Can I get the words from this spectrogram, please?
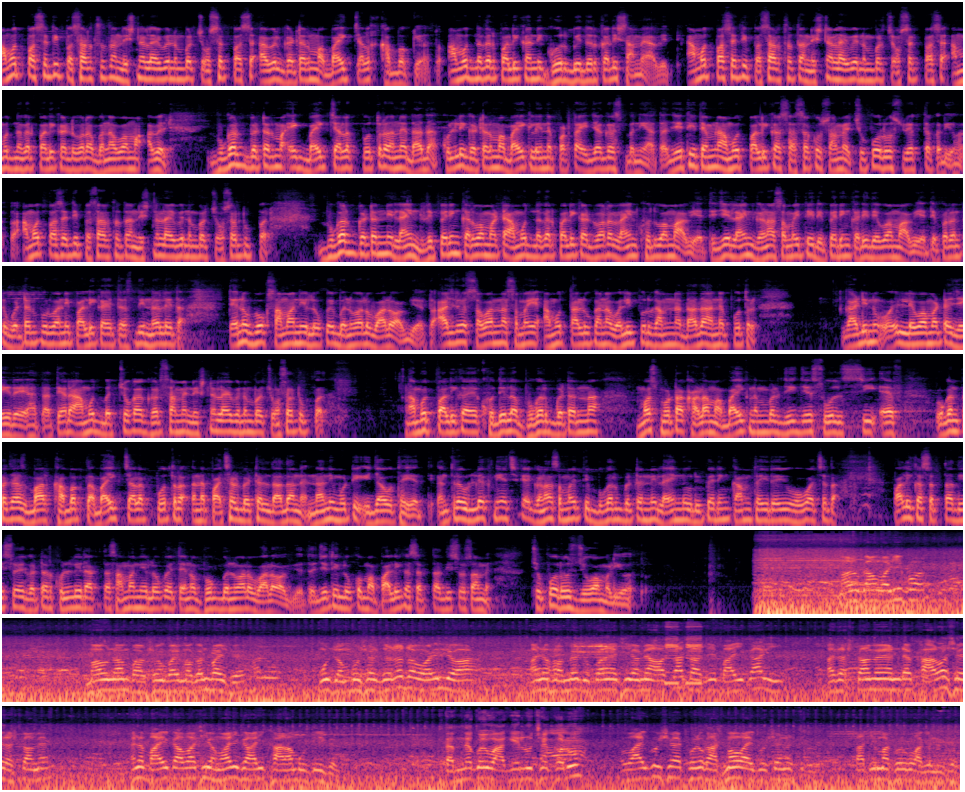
આમોદ પાસેથી પસાર થતા નેશનલ હાઈવે નંબર ચોસઠ પાસે આવેલ ગટરમાં બાઇક ચાલક ખાબક્યો હતો. આમોદ નગરપાલિકાની ઘોર બેદરકારી સામે આવી હતી. આમોદ પાસેથી પસાર થતા નેશનલ હાઈવે નંબર ચોસઠ પાસે આમોદ નગરપાલિકા દ્વારા બનાવવામાં આવેલ ભૂગર્ભ ગટરમાં એક બાઇક ચાલક પુત્ર અને દાદા ખુલ્લી ગટરમાં બાઇક લઈને પડતા ઇજાગ્રસ્ત બન્યા હતા, જેથી તેમણે આમોદ પાલિકા શાસકો સામે છૂપો રોષ વ્યક્ત કર્યો હતો. આમોદ પાસેથી પસાર થતા નેશનલ હાઈવે નંબર ચોસઠ ઉપર ભૂગર્ભ ગટરની લાઇન રિપેરિંગ કરવા માટે આમોદ નગરપાલિકા દ્વારા લાઇન ખોદવામાં આવી હતી, જે લાઇન ઘણા સમયથી રિપેરિંગ કરી દેવામાં આવી હતી, પરંતુ ગટર પૂરવાની પાલિકાએ તસદી ન લેતા. તેનો ભોગ સામાન્ય લોકોએ બનવાનો વાલો આવ્યો હતો. આજરોજ સવારના સમયે આમોદ તાલુકાના વલીપુર ગામના દાદા અને પુત્ર ગાડીનું ઓઇલ લેવા માટે જઈ રહ્યા હતા. ત્યારે આમોદ બચ્ચોકા ઘર સામે નેશનલ હાઈવે નંબર ચોસઠ ઉપર આમોદ પાલિકાએ ખોદેલા ભૂગર્ભ ગટરના મસ્ત મોટા ખાડામાં બાઇક નંબર જી જે સોલ સી એફ ઓગણપચાસ બાર ખાબકતા બાઇક ચાલક પોત્ર અને પાછળ બેઠેલ દાદાને નાની મોટી ઈજાઓ થઈ હતી. અંતરે ઉલ્લેખનીય છે કે ઘણા સમયથી ભૂગર્ભ ગટરની લાઇનનું રિપેરિંગ કામ થઈ રહ્યું હોવા છતાં પાલિકા સત્તાધીશોએ ગટર ખુલ્લી રાખતા સામાન્ય લોકોએ તેનો ભોગ બનવાનો વારો આવ્યો હતો, જેથી લોકોમાં પાલિકા સત્તાધીશો સામે છુપો રોષ જોવા મળ્યો હતો. મારું ગામ વલીપોર મારું નામ ભાષણભાઈ મગનભાઈ છે. હું જંબુસર જતો હતો વળી લેવા અને અમે દુકાનેથી અમે આવતા હતા તે બાઇક આવી આ રસ્તામાં અંદર ખાડો છે રસ્તામાં અને બાઇક આવવાથી અમારી ગાડી ખાડામાં ઉતરી ગઈ. તમને કોઈ વાગેલું છે ખરું? વાગ્યું છે થોડુંક હાથમાં વાગ્યું છે અને સાથીમાં થોડુંક વાગેલું છે.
